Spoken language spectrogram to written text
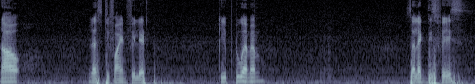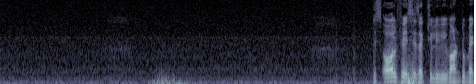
Now let's define fillet. Keep 2 mm select this face this all faces actually we want to make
